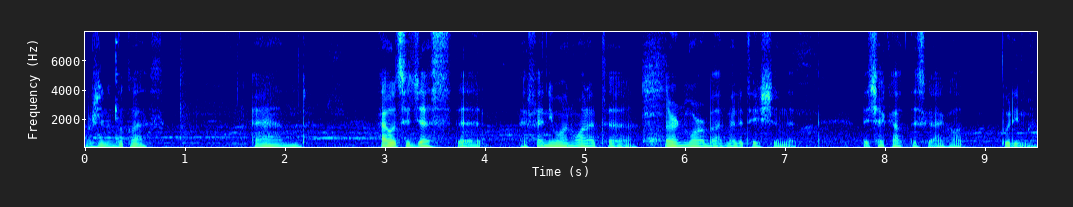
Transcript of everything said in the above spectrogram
version of the class. And I would suggest that if anyone wanted to learn more about meditation, that they check out this guy called Budiman.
